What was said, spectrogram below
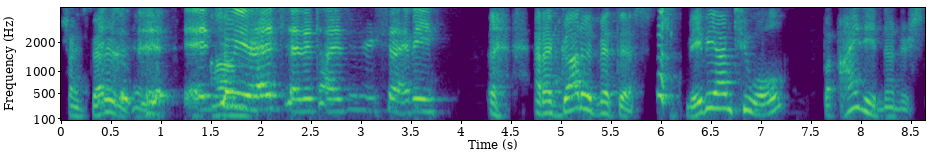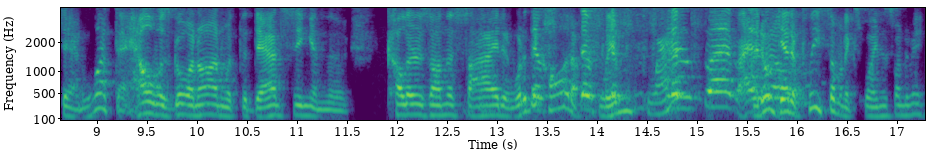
shines better than him. Enjoy Um, your hand sanitizer, Sammy. And I've got to admit this. Maybe I'm too old, but I didn't understand what the hell was going on with the dancing and the colors on the side and what did they call it? A the, flim the flam? Flim flam. I I don't, don't get it. Please, someone explain this one to me.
